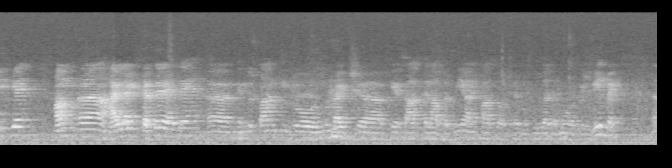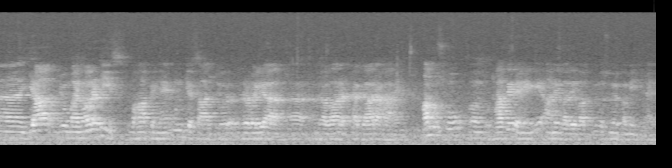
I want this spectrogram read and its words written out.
जीत गए ہم ہائی لائٹ کرتے رہتے ہیں ہندوستان کی جو ہیومن رائٹس کے ساتھ خلاف ورزیاں ہیں خاص طور سے مقبوضہ جموں اور کشمیر میں یا جو مائنورٹیز وہاں پہ ہیں ان کے ساتھ جو رویہ روا رکھا جا رہا ہے ہم اس کو اٹھاتے رہیں گے آنے والے وقت میں اس میں کمی نہیں آئے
